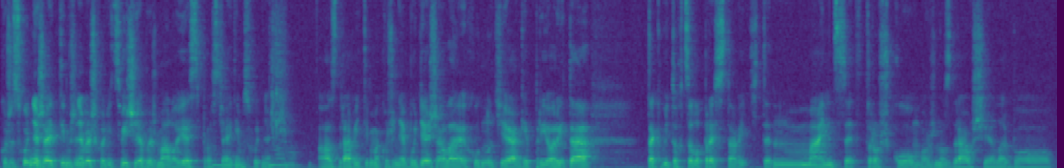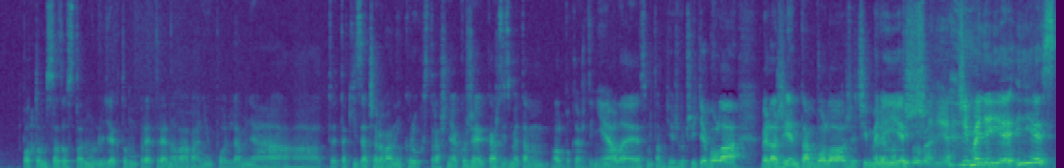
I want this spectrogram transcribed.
akože schudneš aj tým, že nebudeš chodiť cvičiť a budeš málo jesť, proste aj tým schudneš. No. A zdravý tým akože nebudeš, ale chudnutie, ak je priorita, tak by to chcelo prestaviť ten mindset trošku možno zdravšie, lebo potom sa dostanú ľudia k tomu pretrénovávaniu podľa mňa a to je taký začarovaný kruh strašne, akože každý sme tam, alebo každý nie, ale ja som tam tiež určite bola, veľa žien tam bolo, že čím menej ješ, čím menej je, jesť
